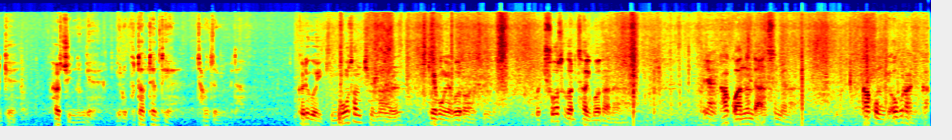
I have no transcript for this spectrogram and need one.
이렇게 할 수 있는 게 이 루프탑 텐트의 장점입니다. 그리고 이 김봉삼 칡만을 개봉해 보도록 하겠습니다. 뭐 추워서 그렇다기보다는 그냥 갖고 왔는데 안 쓰면은 갖고 온 게 억울하니까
